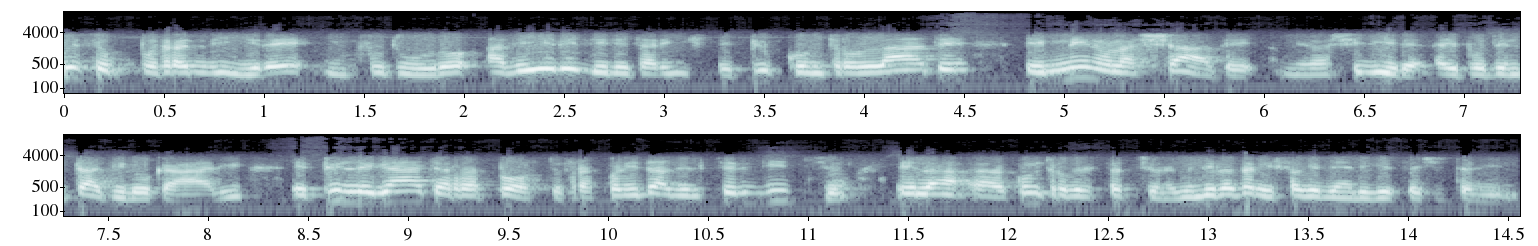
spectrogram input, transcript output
Questo potrà dire in futuro avere delle tariffe più controllate e meno lasciate, mi lasci dire, ai potentati locali e più legate al rapporto fra qualità del servizio e la uh, controprestazione, quindi la tariffa che viene richiesta ai cittadini.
